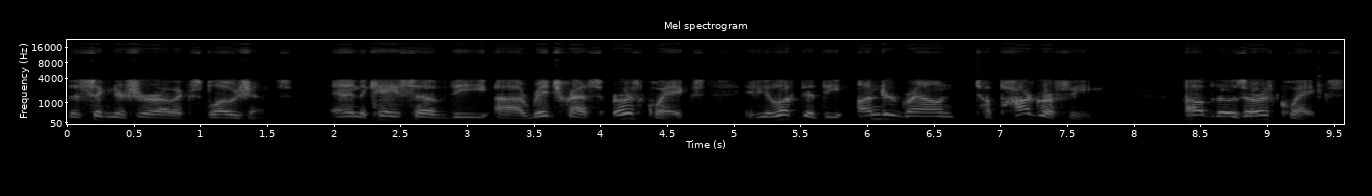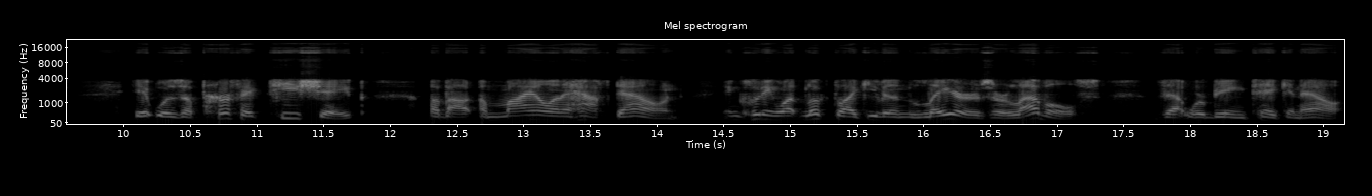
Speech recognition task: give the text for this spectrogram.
the signature of explosions. And in the case of the uh, Ridgecrest earthquakes, if you looked at the underground topography of those earthquakes, it was a perfect T shape about a mile and a half down, including what looked like even layers or levels that were being taken out.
